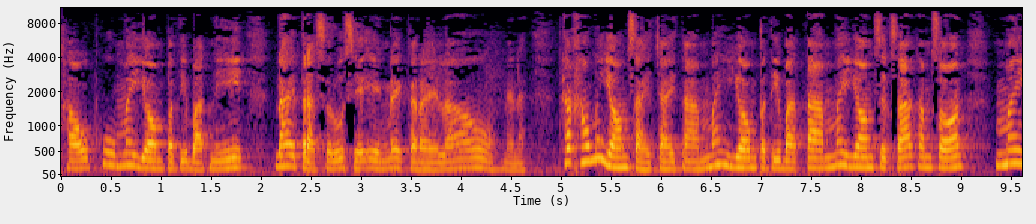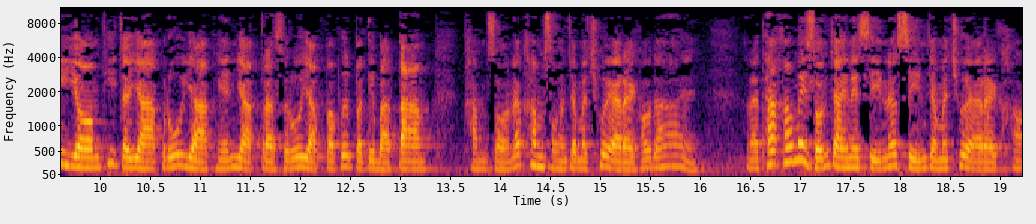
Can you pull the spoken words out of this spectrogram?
เขาผู้ไม่ยอมปฏิบัตินี้ ได้ตรัสรู้เสียเองได้กระไรเล่าเนี่ยนะถ้าเขาไม่ยอมใส่ใจตาม ไม่ยอมปฏิบัติตาม ไม่ยอมศึกษาคำสอน ไม่ยอมที่จะอยากรู้อยากเห็นอยากตรัสรู้อยากประพฤติปฏิบัติตามคำสอนแล้วคำสอนจะมาช่วยอะไรเขาได้ นะถ้าเขาไม่สนใจในศีลแล้วศีลจะมาช่วยอะไรเขา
